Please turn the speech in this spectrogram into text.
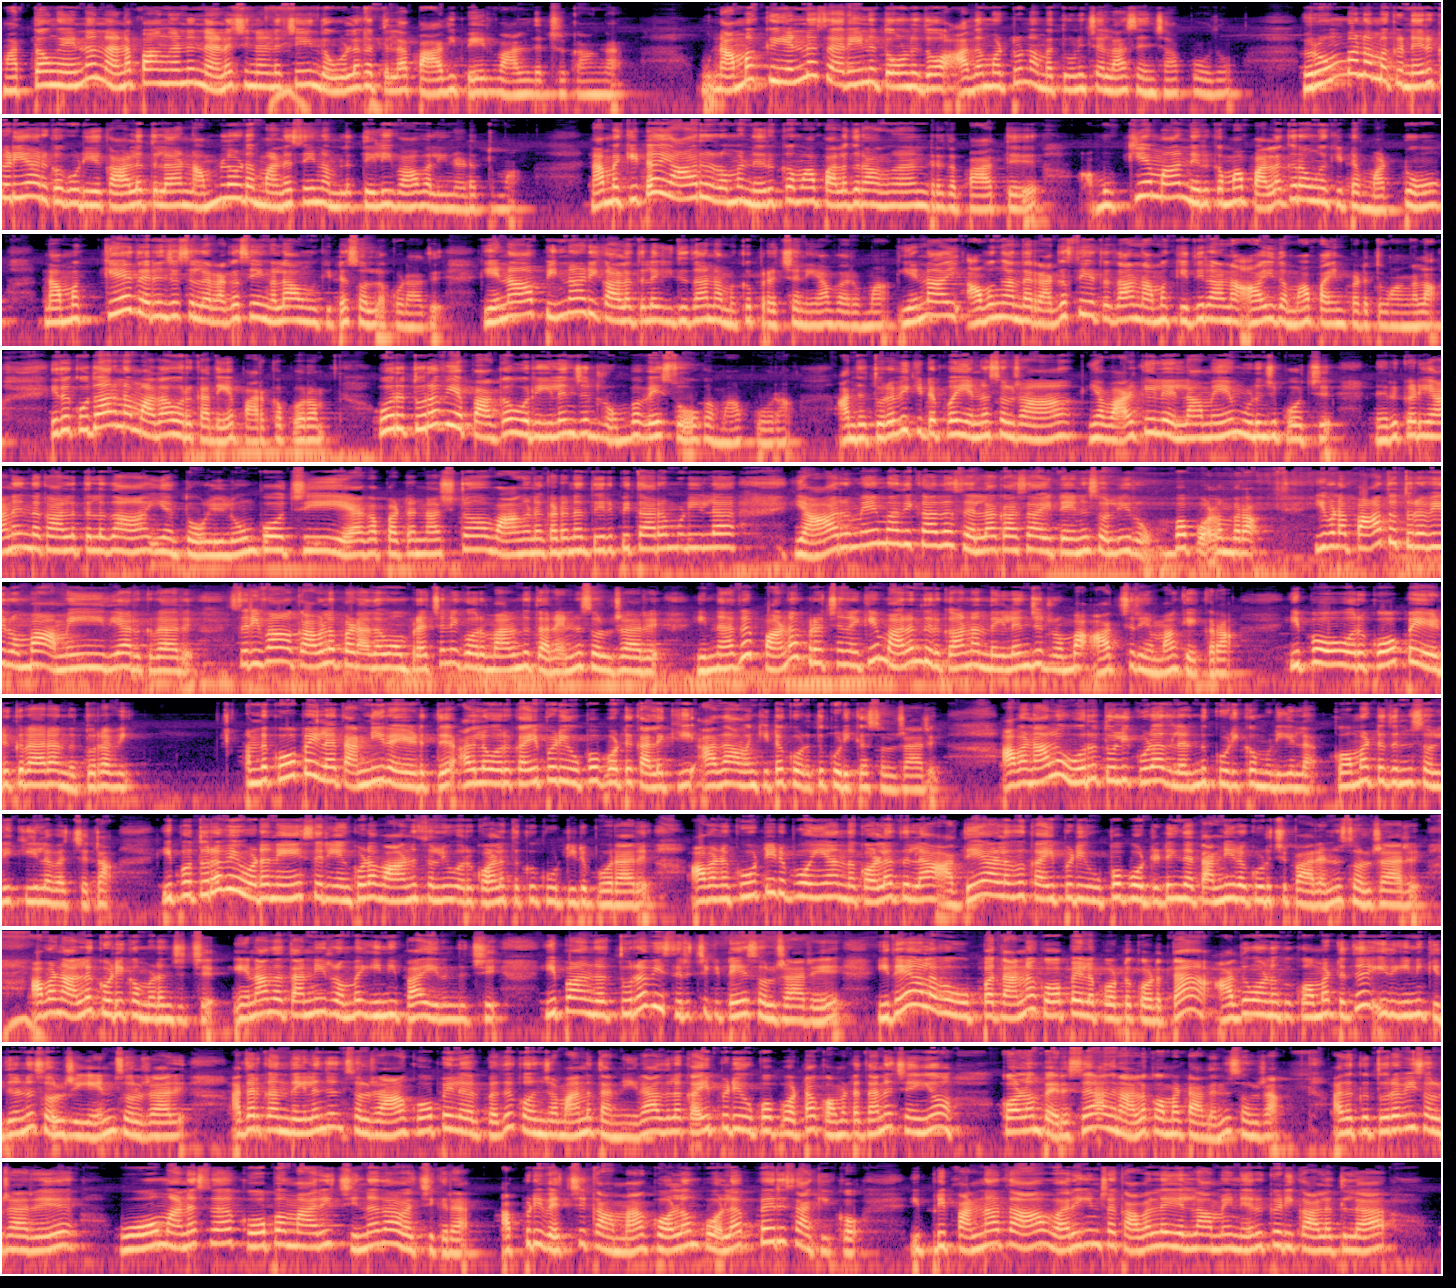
மற்றவங்க என்ன நினைப்பாங்கன்னு நினச்சி நினச்சி இந்த உலகத்தில் பாதி பேர் வாழ்ந்துட்டுருக்காங்க. நமக்கு என்ன சரின்னு தோணுதோ அதை மட்டும் நம்ம துணிச்சலாக செஞ்சால் போதும். ரொம்ப நமக்கு நெருக்கடியாக இருக்கக்கூடிய காலத்தில் நம்மளோட மனசே நம்மளை தெளிவாக வழி நடத்துமா நம்மக்கிட்ட யார் ரொம்ப நெருக்கமாக பழகுறாங்கன்றத பார்த்து முக்கியமாக நெருக்கமாக பழகிறவங்க கிட்ட மட்டும் நமக்கே தெரிஞ்ச சில ரகசியங்களை அவங்க கிட்ட சொல்லக்கூடாது. ஏன்னா பின்னாடி காலத்தில் இதுதான் நமக்கு பிரச்சனையாக வருமா? ஏன்னா அவங்க அந்த ரகசியத்தை தான் நமக்கு எதிரான ஆயுதமாக பயன்படுத்துவாங்களாம். இதுக்கு உதாரணமாக தான் ஒரு கதையை பார்க்க போகிறோம் ஒரு துறவியை பார்க்க ஒரு இளைஞன் ரொம்பவே சோகமாக போகிறான் அந்த துறவி கிட்ட போய் என்ன சொல்கிறான் என் வாழ்க்கையில் எல்லாமே முடிஞ்சு போச்சு. நெருக்கடியான இந்த காலத்தில் தான் என் தொழிலும் போச்சு. ஏகப்பட்ட நஷ்டம் வாங்கின கடனை திருப்பி தர முடியல. யாருமே மதிக்காத செல்லா காசு ஆயிட்டேன்னு சொல்லி ரொம்ப புலம்புறான். இவனை பார்த்த துறவி ரொம்ப அமைதியாக இருக்கிறாரு. சரிவா கவலைப்படாத உன் பிரச்சனைக்கு ஒரு மருந்து தரேன்னு சொல்கிறாரு என்னது பண பிரச்சனைக்கு மருந்து இருக்கான்னு அந்த இளைஞன் ரொம்ப ஆச்சரியமாக கேட்குறான் இப்போது ஒரு கோப்பையை எடுக்கிறாரு அந்த துறவி. அந்த கோப்பையில் தண்ணீரை எடுத்து அதில் ஒரு கைப்படி உப்பை போட்டு கலக்கி அதை அவன்கிட்ட கொடுத்து குடிக்க சொல்கிறாரு அவனால் ஒரு துளி கூட அதுலேருந்து குடிக்க முடியல. கொமட்டுதுன்னு சொல்லி கீழே வச்சுட்டான். இப்போ துறவி உடனே சரி என் கூட வான்னு சொல்லி ஒரு குளத்துக்கு கூட்டிகிட்டு போகிறாரு அவனை கூட்டிகிட்டு போய் அந்த குளத்துல அதே அளவு கைப்பிடி உப்பை போட்டுட்டு இந்த தண்ணீரை குடிச்சு பாருன்னு சொல்கிறாரு அவனால் குடிக்க முடிஞ்சிச்சு. ஏன்னா அந்த தண்ணீர் ரொம்ப இனிப்பாக இருந்துச்சு. இப்போ அந்த துறவி சிரிச்சுக்கிட்டே சொல்கிறாரு இதே அளவு உப்பை தானே கோப்பையில் போட்டு கொடுத்தேன். அது உனக்கு கொமட்டுது இது இனிக்குதுன்னு சொல்கிறியேன்னு சொல்கிறாரு அதற்கு அந்த இளைஞன் சொல்கிறான் கோப்பையில் இருப்பது கொஞ்சமான தண்ணீர்? அதில் கைப்பிடி உப்பை போட்டால் கொமட்ட தானே செய்யும். குளம் பெருசு அதனால் கொமட்டாதுன்னு சொல்கிறான் அதுக்கு துறவி சொல்கிறாரு ஓ மனசை கோப்பம் மாதிரி சின்னதாக வச்சுக்கிற. அப்படி வச்சுக்காம குளம் போல் பெருசாக்கிக்கோ. இப்படி பண்ணாதான் வருகின்ற கவலை எல்லாமே நெருக்கடி காலத்தில்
